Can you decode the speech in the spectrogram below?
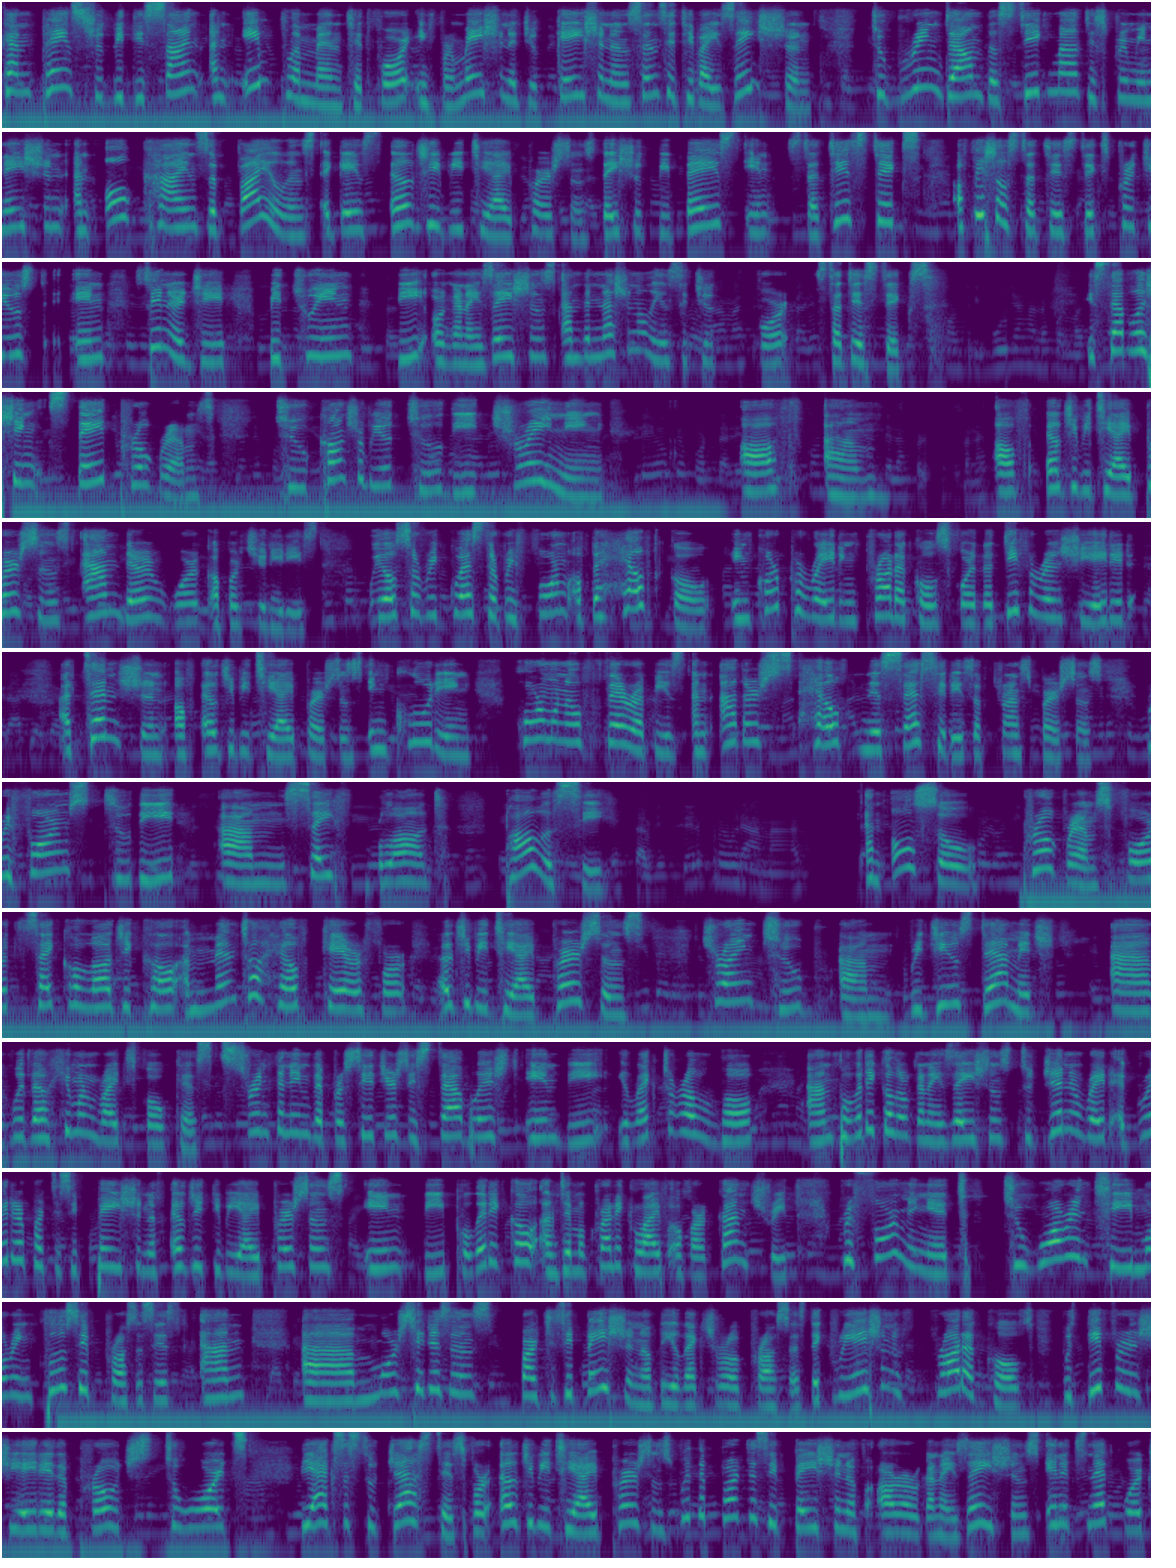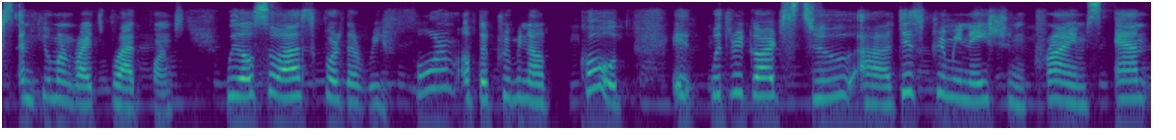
Campaigns should be designed and implemented for information, education, and sensitization to bring down the stigma, discrimination, and all kinds of violence against LGBTI persons. They should be based in statistics, official statistics produced in synergy between the organizations and the National Institute for Statistics establishing state programs to contribute to the training of um, of LGBTI persons and their work opportunities. We also request the reform of the health code, incorporating protocols for the differentiated attention of LGBTI persons, including hormonal therapies and other health necessities of trans persons, reforms to the um, safe blood policy and also programs for psychological and mental health care for LGBTI persons, trying to um, reduce damage uh, with a human rights focus, strengthening the procedures established in the electoral law and political organizations to generate a greater participation of LGBTI persons in the political and democratic life of our country, reforming it to warranty more inclusive processes and uh, more citizens participation of the electoral process, the creation of protocols with differentiated approach towards the access to justice for LGBTI persons with the participation of our organizations in its networks and human rights platforms. We also ask for the reform of the criminal code with regards to uh, discrimination crimes and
